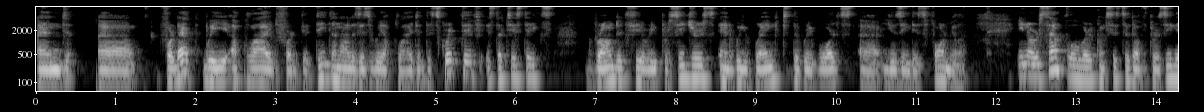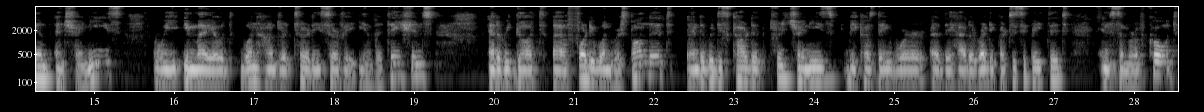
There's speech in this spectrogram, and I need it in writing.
And Uh, for that, we applied, for the data analysis, we applied descriptive statistics, grounded theory procedures, and we ranked the rewards uh, using this formula. In our sample, we consisted of Brazilian and Chinese. We emailed 130 survey invitations, and we got uh, 41 responded, and we discarded three Chinese because they were uh, they had already participated in Summer of Code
